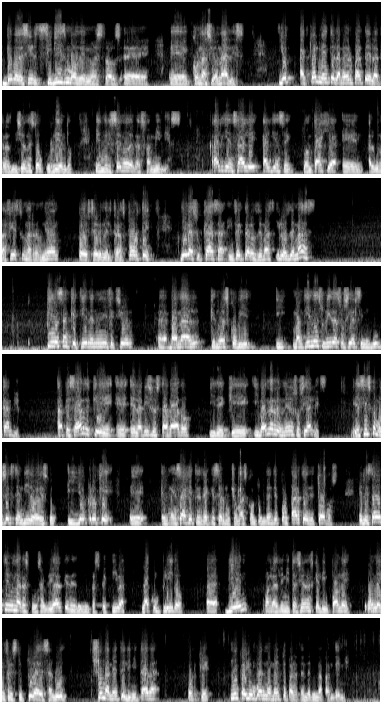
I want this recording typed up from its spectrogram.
debo decir, civismo de nuestros conacionales. Yo actualmente la mayor parte de la transmisión está ocurriendo en el seno de las familias. Alguien sale, alguien se contagia en alguna fiesta, una reunión, puede ser en el transporte, llega a su casa, infecta a los demás y los demás piensan que tienen una infección eh, banal, que no es COVID, y mantienen su vida social sin ningún cambio. A pesar de que eh, el aviso está dado, y de que iban a reuniones sociales. Y así es como se ha extendido esto. Y yo creo que eh, el mensaje tendría que ser mucho más contundente por parte de todos. El Estado tiene una responsabilidad que desde mi perspectiva la ha cumplido bien con las limitaciones que le impone una infraestructura de salud sumamente limitada, porque nunca hay un buen momento para tener una pandemia.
